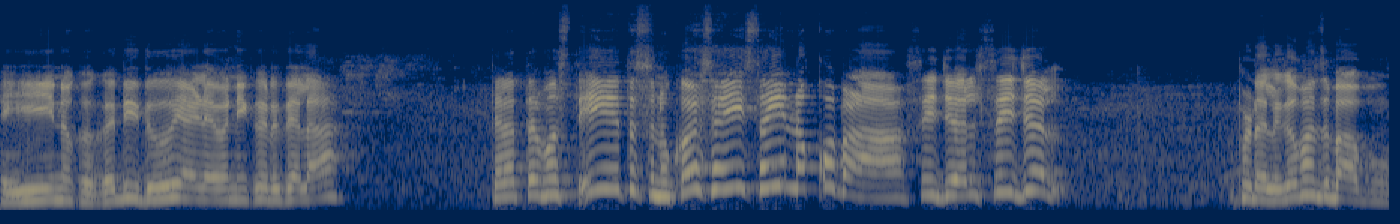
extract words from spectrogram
हे नको ग दिदू याड्यावानी करू त्याला. त्याला तर मस्त ए तसं नको सई सई नको बाळा सेजल सेजल. पडल ग माझं बाबू.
